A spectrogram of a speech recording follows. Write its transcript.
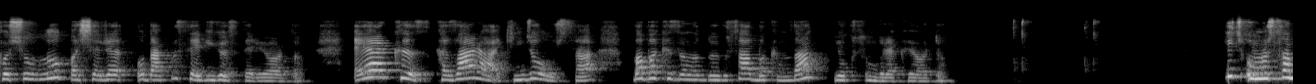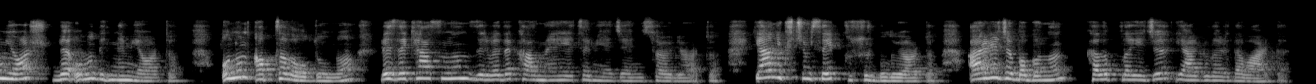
koşullu başarı odaklı sevgi gösteriyordu. Eğer kız kazara ikinci olursa baba kızını duygusal bakımdan yoksun bırakıyordu. Hiç umursamıyor ve onu dinlemiyordu. Onun aptal olduğunu ve zekasının zirvede kalmaya yetemeyeceğini söylüyordu. Yani küçümseyip kusur buluyordu. Ayrıca babanın kalıplayıcı yargıları da vardı.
